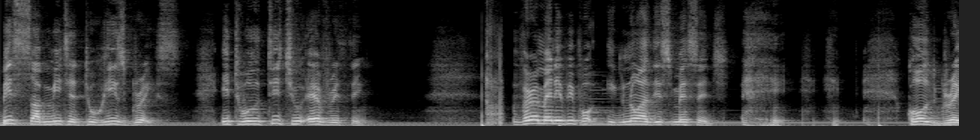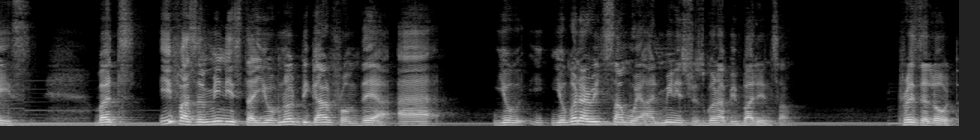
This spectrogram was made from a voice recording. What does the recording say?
be submitted to His grace. It will teach you everything. Very many people ignore this message called grace. But if, as a minister, you have not begun from there, uh, you, you're to reach somewhere and ministry is to be burdensome. Praise the Lord.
